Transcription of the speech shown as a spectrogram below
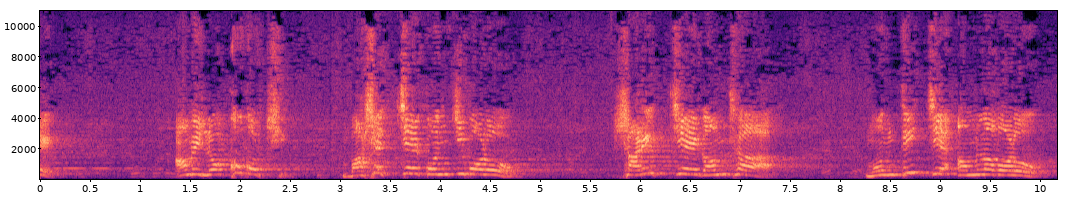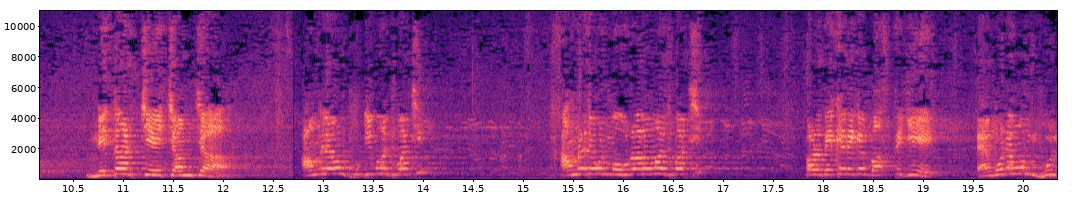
করে আমি লক্ষ্য করছি, বাঁশের চেয়ে কঞ্চি বড়, শাড়ির চেয়ে গামছা, মন্ত্রীর চেয়ে আমলা বড়, নেতার চেয়ে চামচা। আমরা যেমন পুঁটি মাছ বাছি, আমরা যেমন মৌরালা মাছ বাছি, আর দেখে দেখে বাঁচতে গিয়ে এমন এমন ভুল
